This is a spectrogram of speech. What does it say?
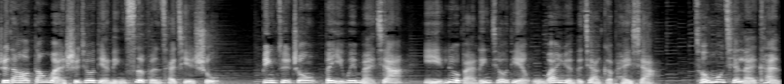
直到当晚十九点零四分才结束，并最终被一位买家以六百零九点五万元的价格拍下。从目前来看，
